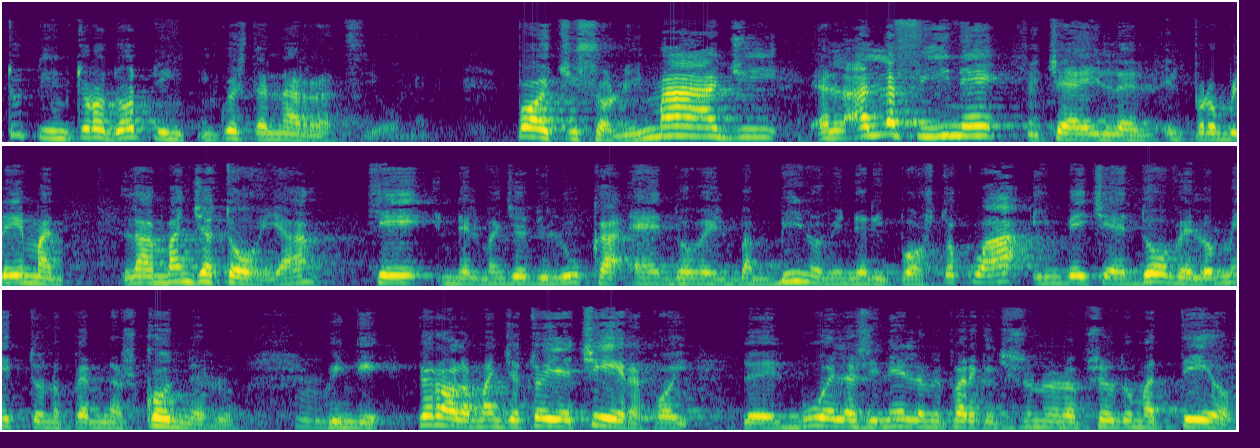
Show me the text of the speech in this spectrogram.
tutti introdotti in, in questa narrazione. Poi ci sono i magi, alla fine c'è il, il problema, la mangiatoia, che nel Vangelo di Luca è dove il bambino viene riposto, qua invece è dove lo mettono per nasconderlo. Mm. Quindi, però la mangiatoia c'era, poi il bue e l'asinello mi pare che ci sono nello pseudo Matteo.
